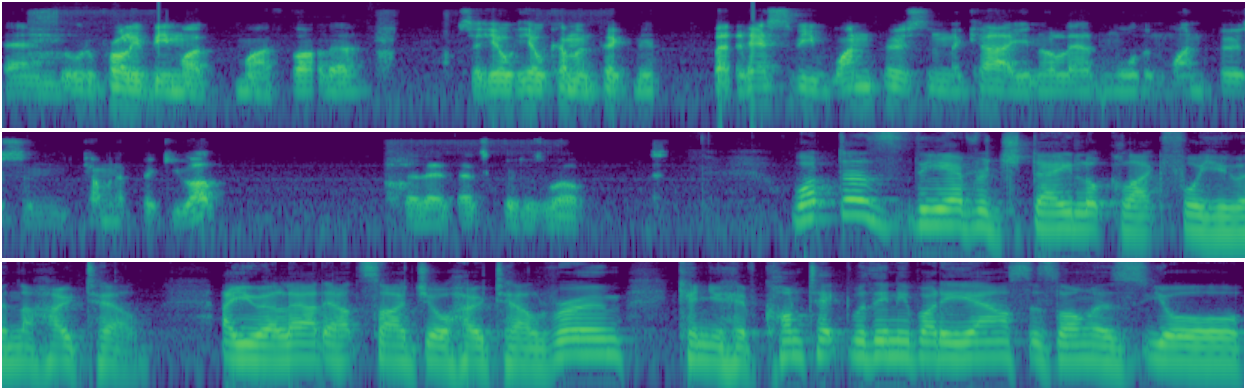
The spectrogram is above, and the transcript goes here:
and it'll probably be my, my father. So he'll he'll come and pick me up. But it has to be one person in the car. You're not allowed more than one person coming to pick you up. So that, that's good as well. What does the average day look like for you in the hotel? Are you allowed outside your hotel room? Can you have contact with anybody else as long as you're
